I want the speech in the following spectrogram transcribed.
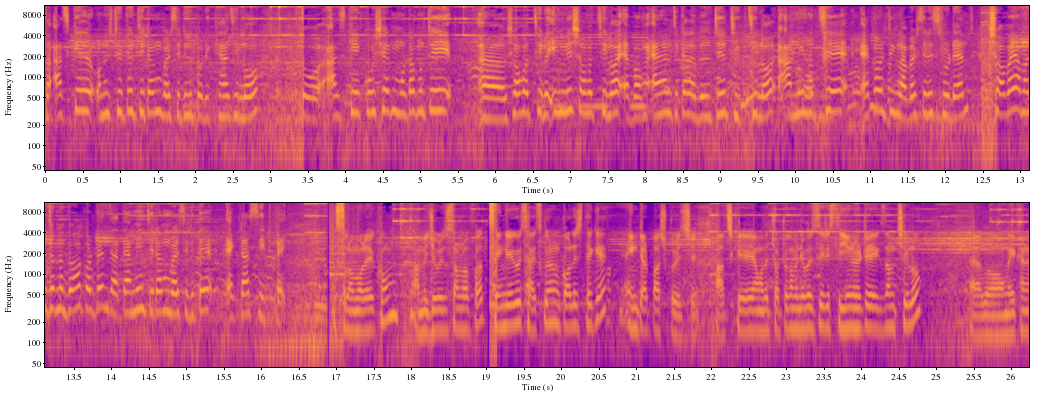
তো আজকে অনুষ্ঠিত চিটাং ভার্সিটির পরীক্ষা ছিল। তো আজকে কোশ্চেন মোটামুটি সহজ ছিল, ইংলিশ সহজ ছিল এবং অ্যানালিটিক্যাল অ্যাবিলিটি ঠিক ছিল। আমি হচ্ছে অ্যাকাউন্টিং লাভার্সিটি স্টুডেন্ট সবাই আমার জন্য দোয়া করবেন যাতে আমি চিটাং ভার্সিটিতে একটা সিট পাই। আসসালামু আলাইকুম, আমি জহির ইসলাম রফাত। সেঙ্গেগুইস হাই স্কুল এবং কলেজ থেকে ইন্টার পাস করেছি। আজকে আমাদের চট্টগ্রাম ইউনিভার্সিটির সি ইউনিটের এক্সাম ছিল এবং এখানে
